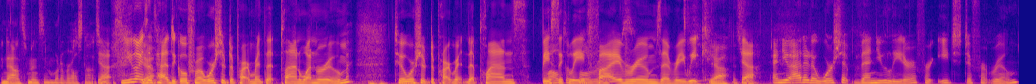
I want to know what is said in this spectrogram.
announcements and whatever else not. Yeah. So you guys yeah. have had to go from a worship department that plan one room to a worship department that plans basically Multiple five rooms every week. Yeah, Yeah. right. And you added a worship venue leader for each different room.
